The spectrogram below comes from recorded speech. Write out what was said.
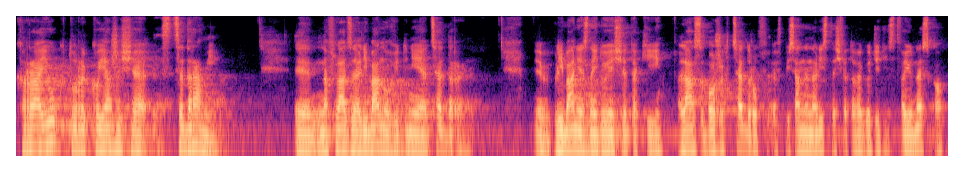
kraju, który kojarzy się z cedrami. Y, Na fladze Libanu widnieje cedr. W Libanie znajduje się taki las Bożych Cedrów wpisany na listę Światowego Dziedzictwa UNESCO.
